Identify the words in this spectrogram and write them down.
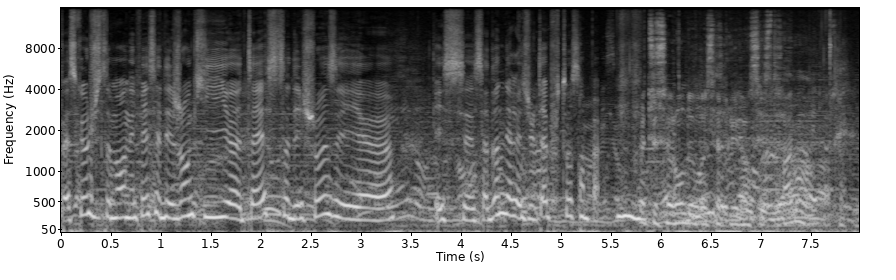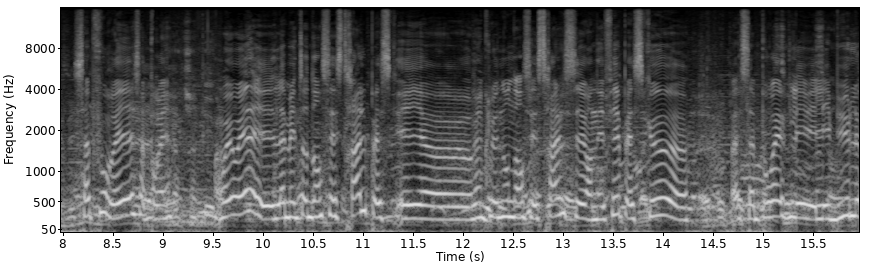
parce que justement, en effet, c'est des gens qui testent des choses et ça donne des résultats plutôt sympas. Le salon devrait s'appeler l'ancestral. Ça pourrait, ça pourrait. Oui, oui, la méthode ancestrale, parce que, et euh, rien que le nom d'ancestral, c'est en effet parce que euh, bah, ça pourrait être les, bulles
